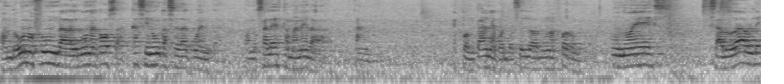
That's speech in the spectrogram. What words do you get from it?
Cuando uno funda alguna cosa, casi nunca se da cuenta. Cuando sale de esta manera tan espontánea, por decirlo de alguna forma, uno es saludable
